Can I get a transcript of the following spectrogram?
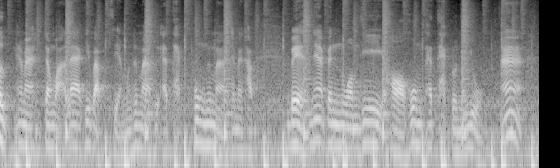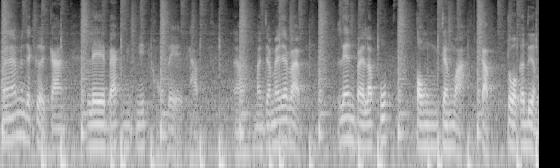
ตึกใช่ไหมจังหวะแรกที่แบบเสียงมันขึ้นมาคือ Attack พุ่งขึ้นมาใช่ไหมครับเบสเนี่ยเป็นนวมที่ห่อหุ้ม Attack ตัวนี้อยู่อ่าเพราะฉะนั้นมันจะเกิดการ lay back นิดๆของเบสครับนะมันจะไม่ได้แบบเล่นไปแล้วปุ๊บตรงจังหวะกับตัวกระเดื่อง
